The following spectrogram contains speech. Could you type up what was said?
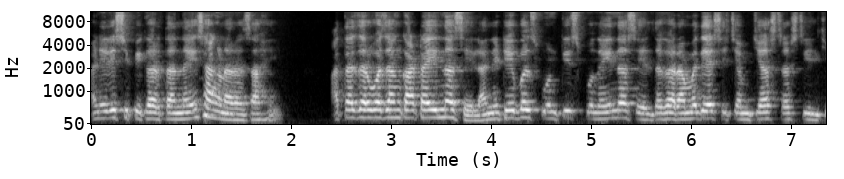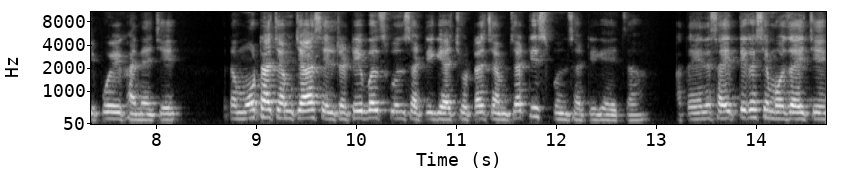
आणि रेसिपी करतानाही सांगणारच आहे. आता जर वजन काटाही नसेल आणि टेबल स्पून टीस्पूनही नसेल तर घरामध्ये असे चमचे असतात स्टीलचे पोहे खाण्याचे. आता मोठा चमचा असेल तर टेबल स्पूनसाठी घ्या छोटा चमचा टीस्पूनसाठी घ्यायचा. आता याने साहित्य कसे मोजायचे?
